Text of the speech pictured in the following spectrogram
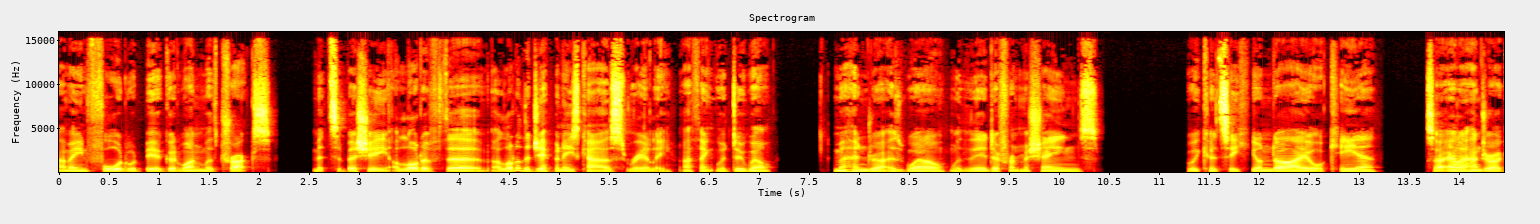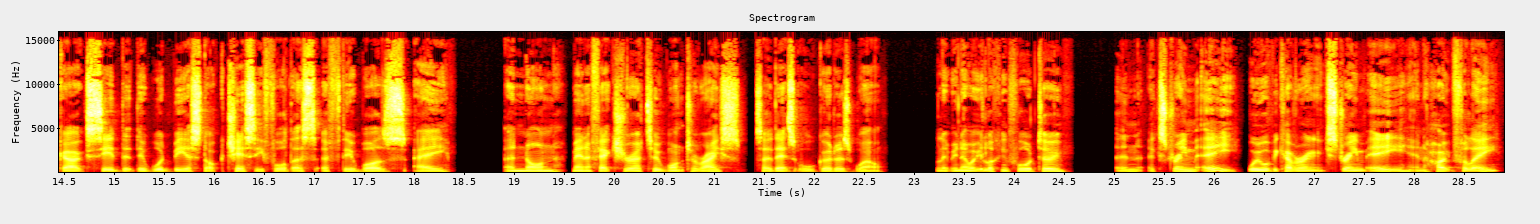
I mean, Ford would be a good one with trucks. Mitsubishi, a lot of the a lot of the Japanese cars really, I think would do well. Mahindra as well with their different machines. We could see Hyundai or Kia. So Alejandro Agag said that there would be a stock chassis for this if there was a a non-manufacturer to want to race. So that's all good as well. Let me know what you're looking forward to in Extreme E. We will be covering Extreme E, and hopefully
